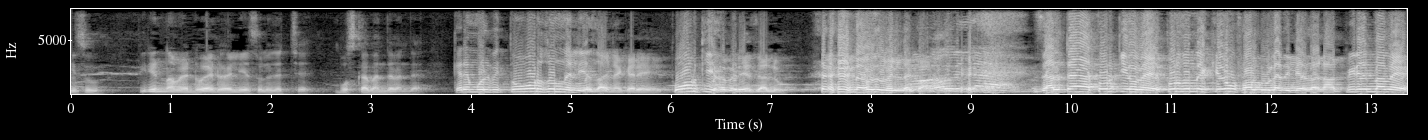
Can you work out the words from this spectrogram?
কিছু পীরের নামে ঢয়ে ঢয়ে নিয়ে চলে যাচ্ছে, বসকা বেঁধে বেঁধে। কেরে বলবি তোর জন্য নিয়ে যায় না কেরে? তোর কি হবে রে, জালু। জালটা তোর কি হবে? তোর জন্য কেউ ফল যায় না। পীরের নামে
